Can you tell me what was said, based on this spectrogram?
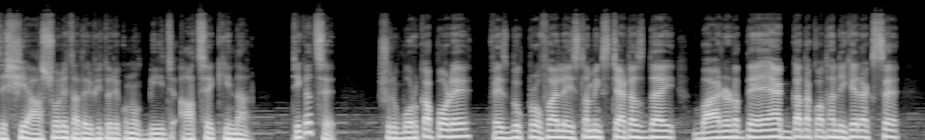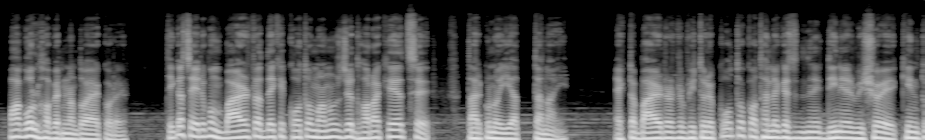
যে সে আসলে তাদের ভিতরে কোনো বীজ আছে কি না ঠিক আছে? শুধু বোরকা পরে ফেসবুক প্রোফাইলে ইসলামিক স্ট্যাটাস দেয় বায়োডাটাতে এক গাদা কথা লিখে রাখছে। পাগল হবেন না, দয়া করে। ঠিক আছে? এরকম বায়োডাটা দেখে কত মানুষ যে ধরা খেয়েছে, তার কোনো ইয়াত্তা নাই। একটা বায়োডাটার ভিতরে কত কথা লেগেছে দিনের বিষয়ে, কিন্তু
